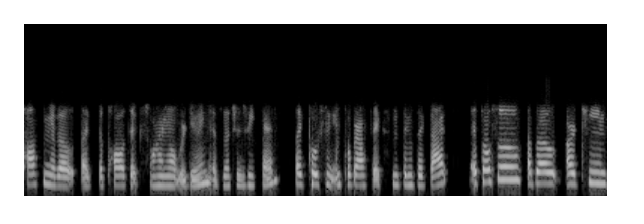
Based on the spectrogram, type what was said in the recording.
talking about like the politics behind what we're doing as much as we can, like posting infographics and things like that. It's also about our team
